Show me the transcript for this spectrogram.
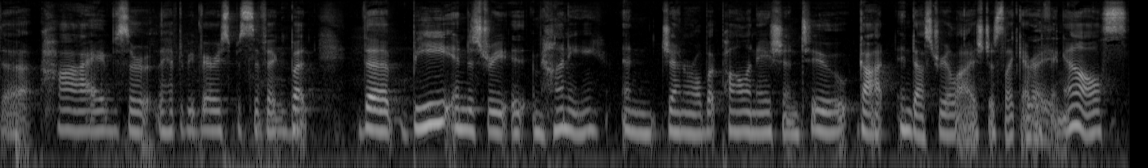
the hives are they have to be very specific, Mm-hmm. but the bee industry, honey in general, but pollination too, got industrialized just like Right. everything else.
